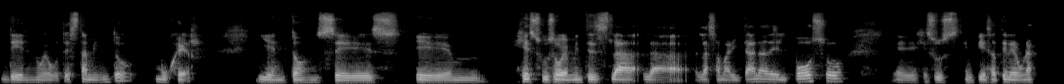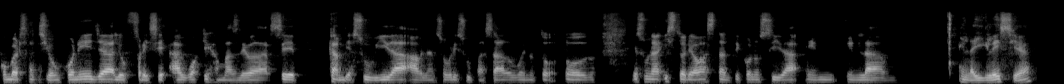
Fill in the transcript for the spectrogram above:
del Nuevo Testamento, mujer. Y entonces, eh, Jesús obviamente es la, la, samaritana del pozo. Eh, Jesús empieza a tener una conversación con ella, le ofrece agua que jamás le va a dar sed, cambia su vida, hablan sobre su pasado, bueno, todo, todo. Es una historia bastante conocida en, en, la, en la iglesia.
